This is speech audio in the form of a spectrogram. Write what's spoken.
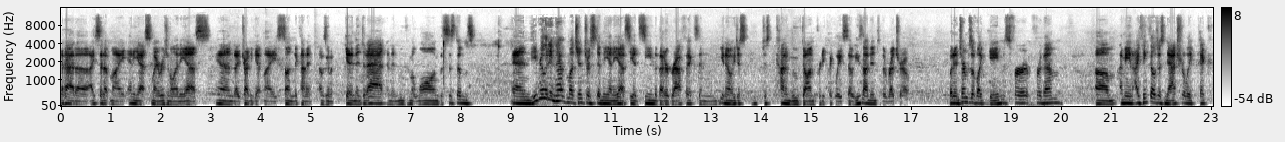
that had a. I set up my NES, my original NES, and I tried to get my son to kind of. I was to get him into that, and then move him along the systems. And he really didn't have much interest in the NES. He had seen the better graphics, and you know, he just just kind of moved on pretty quickly. So he's not into the retro. But in terms of like games for for them, um, I mean, I think they'll just naturally pick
